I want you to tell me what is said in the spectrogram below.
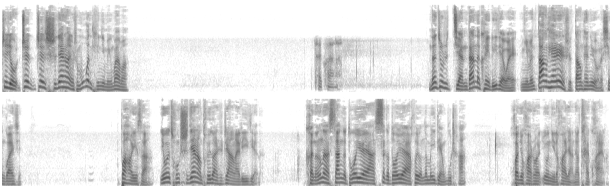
这有这这时间上有什么问题？你明白吗？太快了。那就是简单的可以理解为你们当天认识，当天就有了性关系。不好意思啊，因为从时间上推断是这样来理解的，可能呢三个多月啊，四个多月啊会有那么一点误差，换句话说，用你的话讲叫太快了。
